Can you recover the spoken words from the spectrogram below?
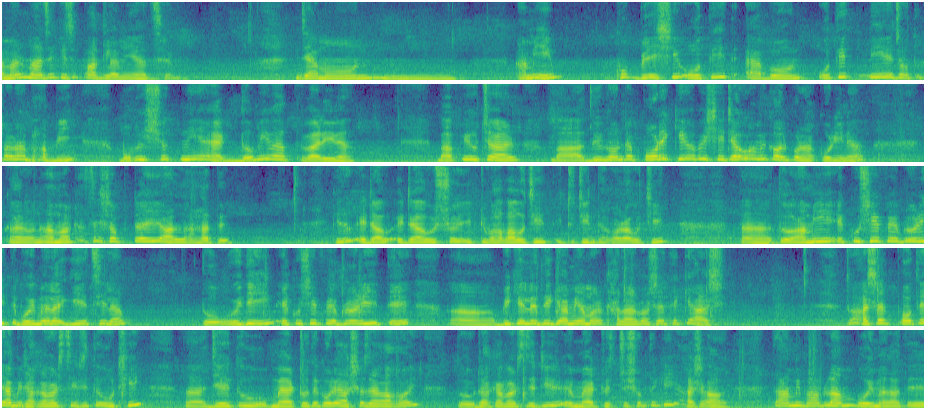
আমার মাঝে কিছু পাগলামি আছে। যেমন আমি খুব বেশি অতীত এবং অতীত নিয়ে যতটা না ভাবি, ভবিষ্যৎ নিয়ে একদমই ভাবতে পারি না। বা ফিউচার বা দুই ঘণ্টা পরে কী হবে সেটাও আমি কল্পনা করি না। কারণ আমার কাছে সবটাই আল্লাহর হাতে। কিন্তু এটাও এটা অবশ্যই একটু ভাবা উচিত, একটু চিন্তা করা উচিত। তো আমি একুশে ফেব্রুয়ারিতে বইমেলায় গিয়েছিলাম। তো ওই দিন একুশে ফেব্রুয়ারিতে বিকেলের দিকে আমি আমার খালার বাসা থেকে আসি। তো আসার পথে আমি ঢাকা ভার্সিটিতে উঠি। যেহেতু মেট্রোতে করে আসা যাওয়া হয়, তো ঢাকা ভার্সিটির মেট্রো স্টেশন থেকেই আসা হয়। তা আমি ভাবলাম, বইমেলাতে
